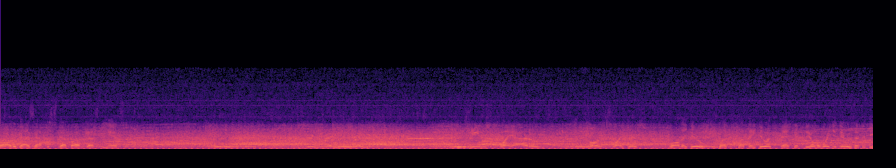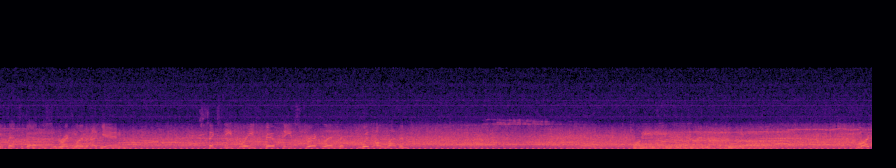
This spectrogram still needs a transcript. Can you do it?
Well, other guys have to step up. That's the answer. Do teams play out of funks like this? Well, they do, but but they do it. At, the only way you do is at the defensive end. Uh, Strickland again, 63-50. Strickland with 11. 20 Strickland timeout. Much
